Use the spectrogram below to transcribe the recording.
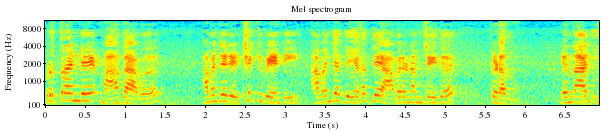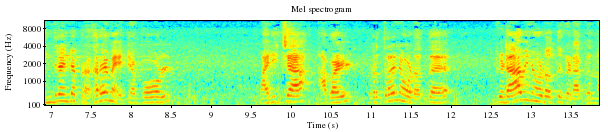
പുത്രന്റെ മാതാവ് അവന്റെ രക്ഷയ്ക്ക് വേണ്ടി അവന്റെ ദേഹത്തെ ആവരണം ചെയ്ത് കിടന്നു. എന്നാൽ ഇന്ദ്രന്റെ പ്രഹരമേറ്റപ്പോൾ മരിച്ച അവൾ വൃത്രനോടൊത്ത് കിടാവിനോടൊത്ത് കിടക്കുന്ന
